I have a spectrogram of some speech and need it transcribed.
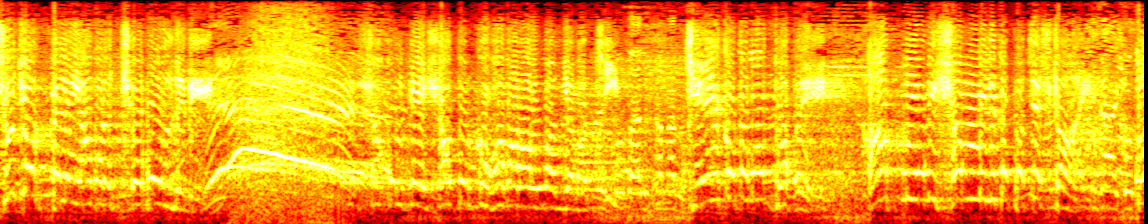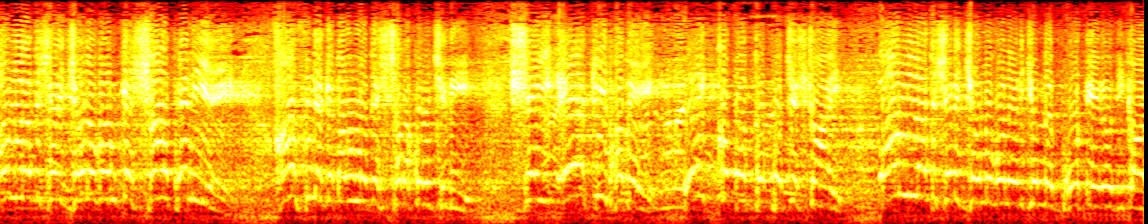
সুযোগ পেলেই আবার ছবল দেবে। সকলকে সতর্ক হবার আহ্বান জানাচ্ছি। যে একতাবদ্ধ হয়ে আপনি আমি সম্মিলিত প্রচেষ্টায় বাংলাদেশের জনগণকে সাথে নিয়ে হাসিনাকে বাংলাদেশ ছাড়া করেছিলি, সেই একইভাবে ঐক্যবদ্ধ প্রচেষ্টায় বাংলাদেশের জনগণের জন্য ভোটের অধিকার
